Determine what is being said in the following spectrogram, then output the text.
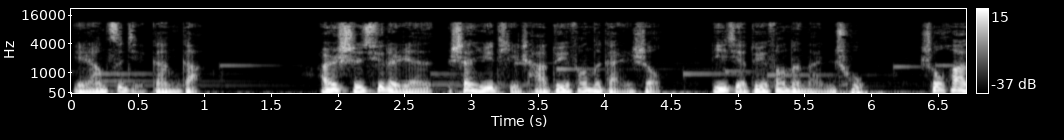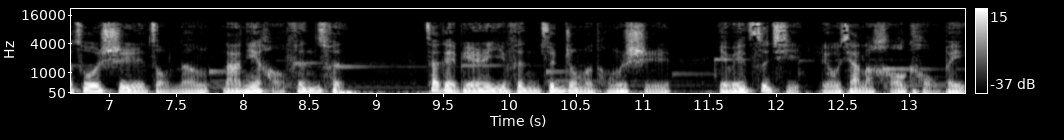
也让自己尴尬。而识趣的人善于体察对方的感受。理解对方的难处，说话做事总能拿捏好分寸，在给别人一份尊重的同时，也为自己留下了好口碑。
